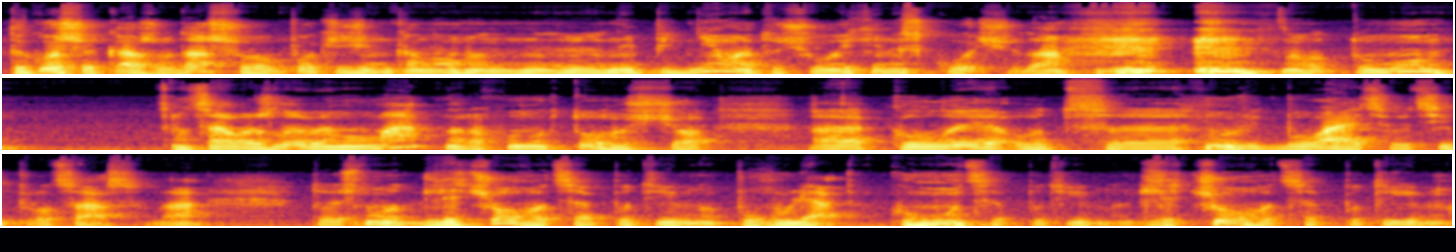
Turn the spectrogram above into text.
Також я кажу, да, що поки жінка ногу не підніме, то чоловік і не скоче. Да? ну, тому це важливий момент на рахунок того, що е, коли от, е, ну, відбуваються ці процеси, да? тобто, ну, для чого це потрібно? Погуляти. Кому це потрібно? Для чого це потрібно?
